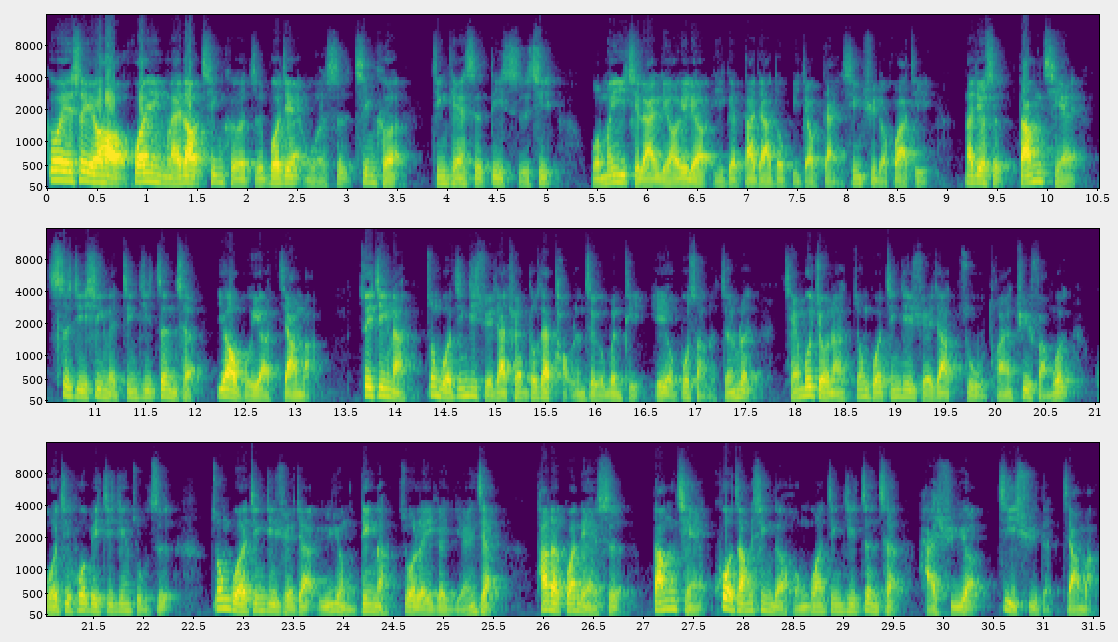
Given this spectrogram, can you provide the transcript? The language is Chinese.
各位舍友好，欢迎来到清河直播间，我是清河，今天是第十期，我们一起来聊一聊一个大家都比较感兴趣的话题，那就是当前刺激性的经济政策要不要加码？最近呢，中国经济学家圈都在讨论这个问题，也有不少的争论。前不久呢，中国经济学家组团去访问国际货币基金组织，中国经济学家于永定呢做了一个演讲，他的观点是，当前扩张性的宏观经济政策还需要继续的加码，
